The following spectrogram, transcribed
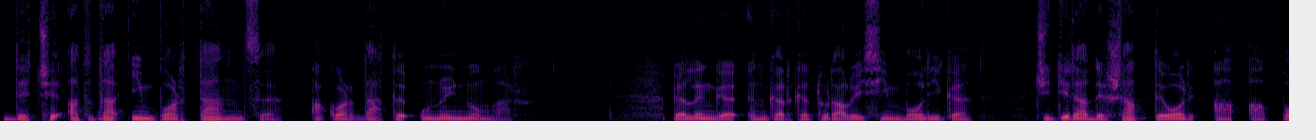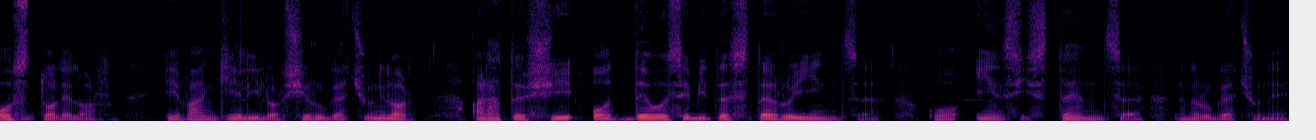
de ce atâta importanță acordată unui număr. Pe lângă încărcătura lui simbolică, citirea de șapte ori a apostolelor, evanghelilor și rugăciunilor arată și o deosebită stăruință, o insistență în rugăciune,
